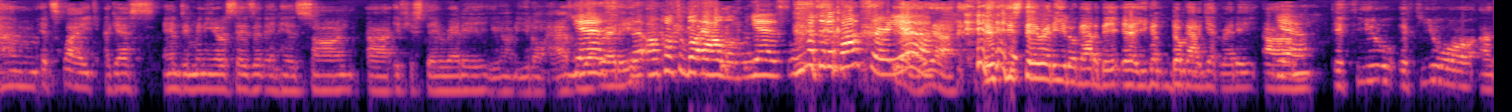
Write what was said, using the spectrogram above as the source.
Um, it's like I guess Andy Mineo says it in his song. Uh, if you stay ready, you know you don't have to get Yes, ready. the Uncomfortable album. Yes, we went to the concert. yeah, Yeah. yeah. If you stay ready, you don't gotta be. Uh, you don't gotta get ready. yeah. Um, if you if you are at,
